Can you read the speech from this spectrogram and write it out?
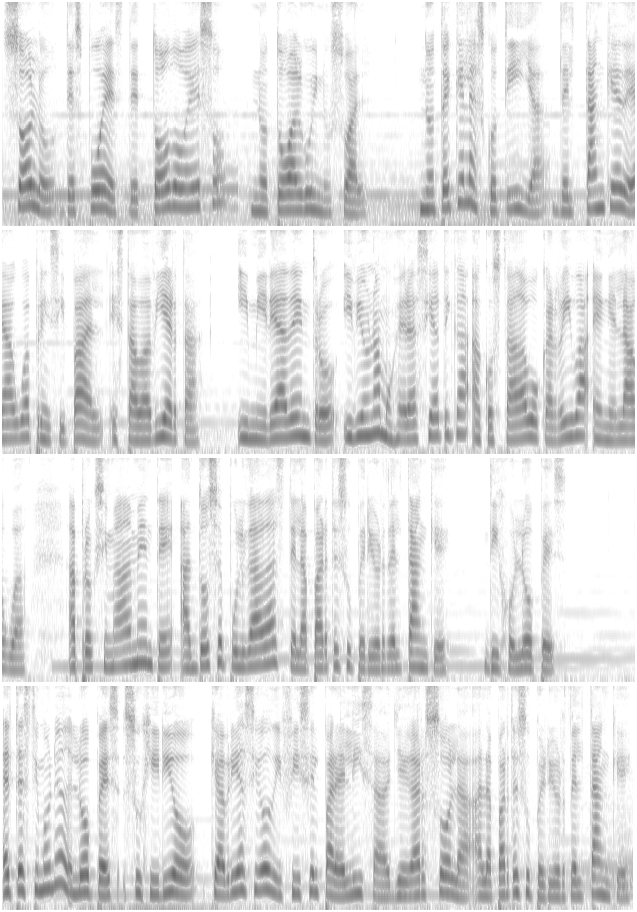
Solo después de todo eso notó algo inusual. Noté que la escotilla del tanque de agua principal estaba abierta y miré adentro y vi una mujer asiática acostada boca arriba en el agua, aproximadamente a 12 pulgadas de la parte superior del tanque, dijo López. El testimonio de López sugirió que habría sido difícil para Elisa llegar sola a la parte superior del tanque,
